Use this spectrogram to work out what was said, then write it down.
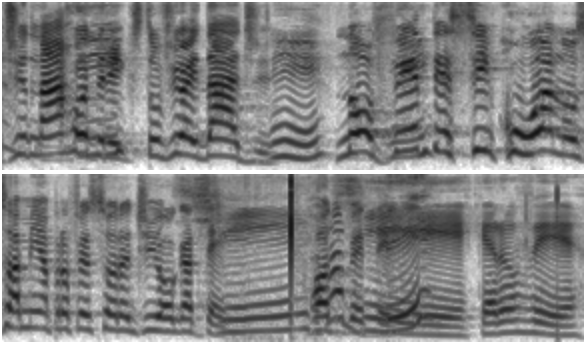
Diná Rodrigues, tu viu a idade? 95 anos a minha professora de yoga tem. Roda o PT. Quero ver.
